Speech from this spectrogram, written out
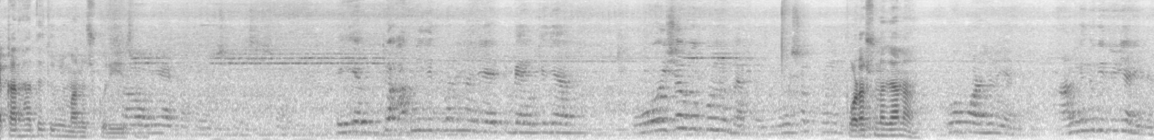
একার হাতে তুমি মানুষ করিয়েছো। আমি একা করেছি, এই যে একটু আপনি যদি বলেন না যে একটু ব্যাংকে যান ওইসব কোনো ব্যাপার ওইসব কোনো পড়াশোনা জানা? ও পড়াশোনা জানে আমি কিন্তু কিছুই জানি না।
